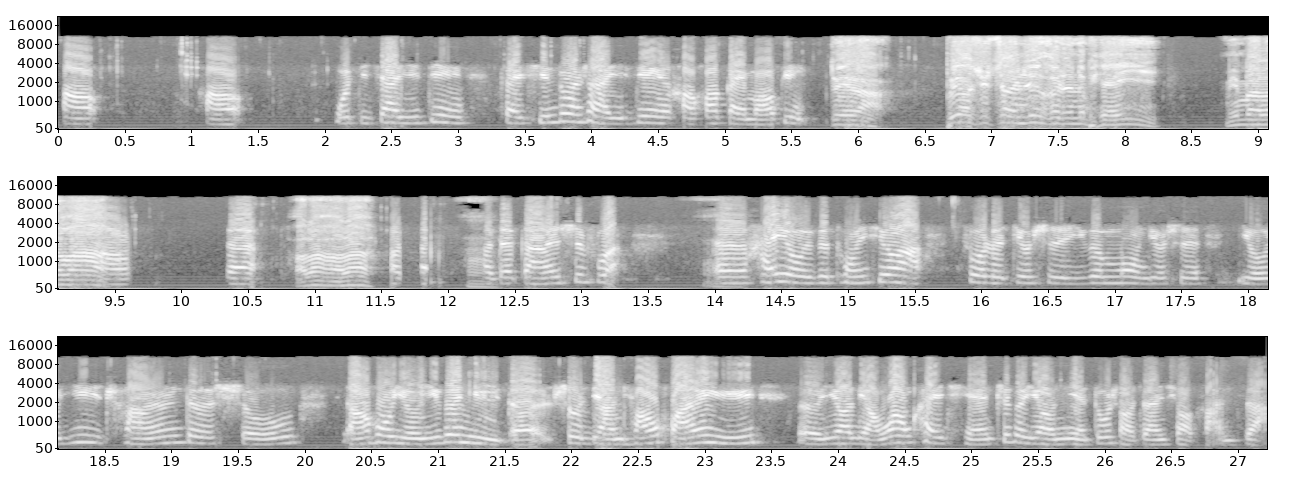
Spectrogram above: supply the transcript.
好，好，我底下一定在行动上一定好好改毛病。对了，不要去占任何人的便宜，明白了吗？好的，好了好了，好的，嗯好的，感恩师傅。呃，还有一个同修啊，做了就是一个梦，就是有一船的手，然后有一个女的说两条环鱼，呃，要两万块钱，这个要念多少张小房子啊？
